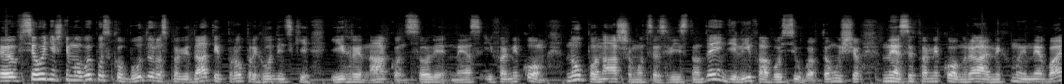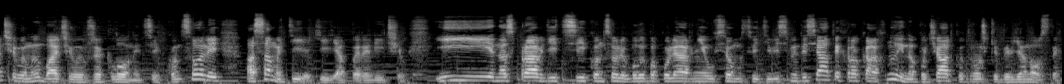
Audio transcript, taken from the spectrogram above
Е, В сьогоднішньому випуску буду розповідати розповідати про пригодинські ігри на консолі NES і Famicom. Ну, по-нашому, це, звісно, Денді, Ліф або Сюбар, тому що NES і Famicom реальних ми не бачили. Ми бачили вже клони цих консолей, а саме ті, які я перелічив. І насправді ці консолі були популярні у всьому світі 80-х роках, ну і на початку трошки 90-х.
